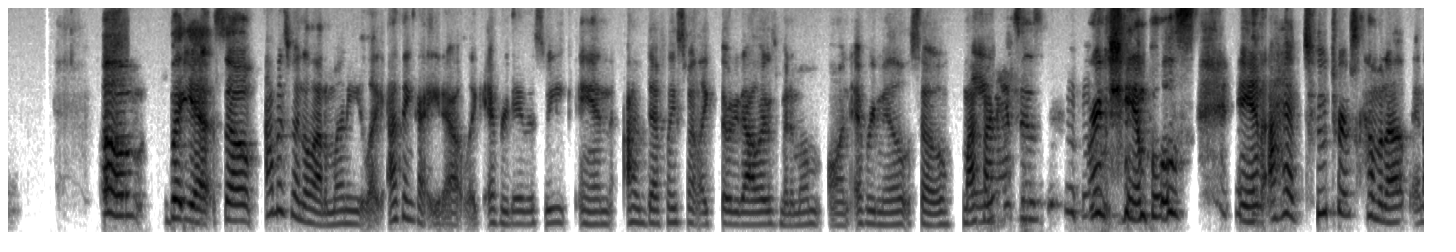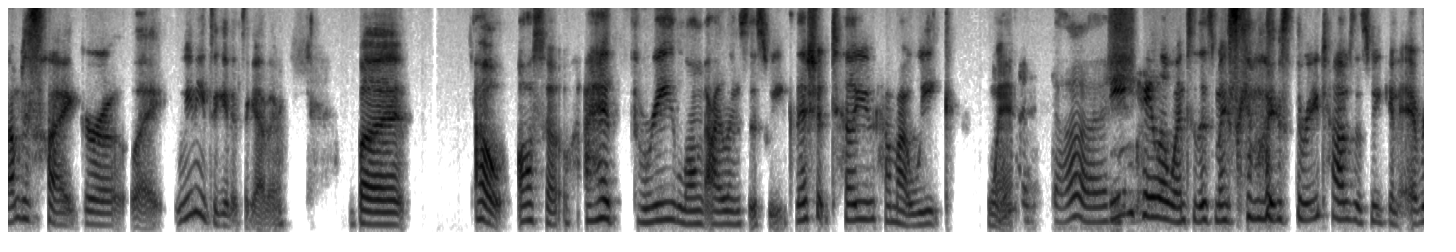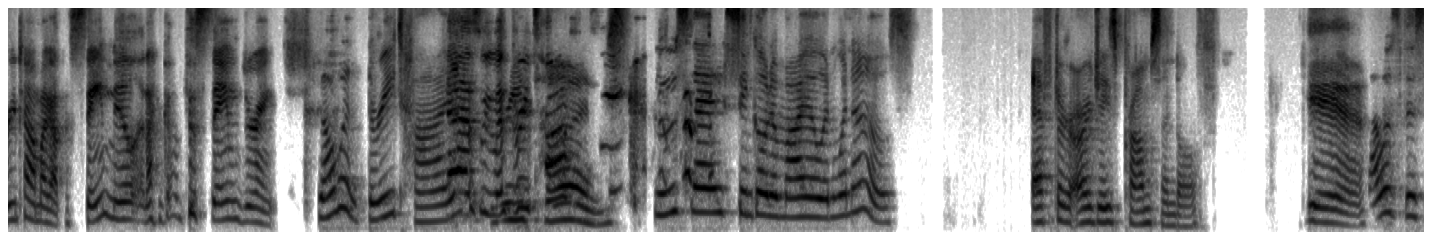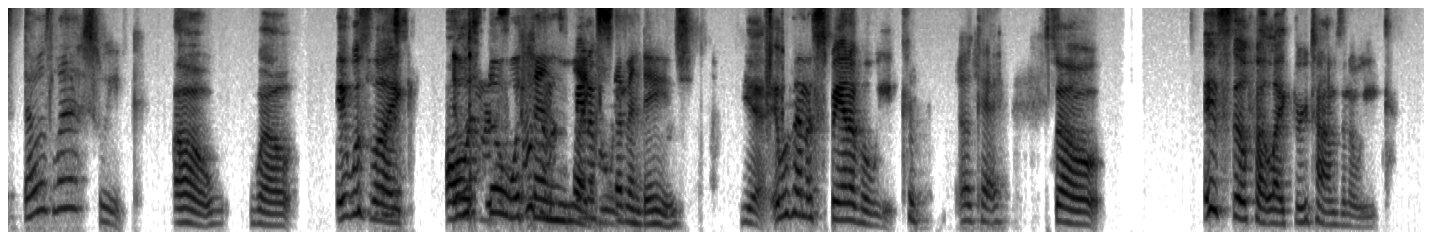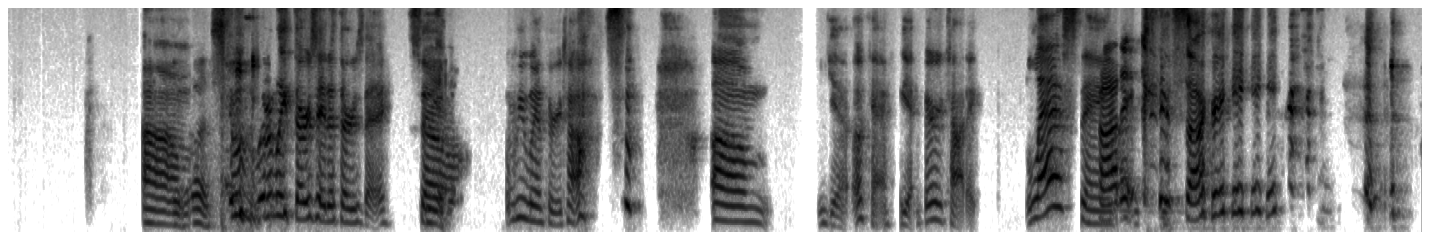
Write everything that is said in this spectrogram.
um, but yeah, so I've been spending a lot of money. Like I think I ate out like every day this week, and I've definitely spent like thirty dollars minimum on every meal. So my finances are in shambles, and I have two trips coming up, and I'm just like, girl, like we need to get it together. But oh, also, I had three Long Islands this week. That should tell you how my week went. Oh my gosh. Me and Kayla went to this Mexican place three times this week, and every time I got the same meal and I got the same drink. Y'all went three times. Yes, we went three, Three times. times Tuesday, Cinco de Mayo, and when else? after RJ's prom send off. Yeah. That was this. That was last week. Oh well, it was like It was in the- still it was in the within span like of a week. seven days. Yeah, it was in a span of a week, Okay. so it still felt like three times in a week. Um, it was. it was literally Thursday to Thursday. So we went three times. um yeah, okay. Yeah, very chaotic. Last thing Chaotic. Sorry.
